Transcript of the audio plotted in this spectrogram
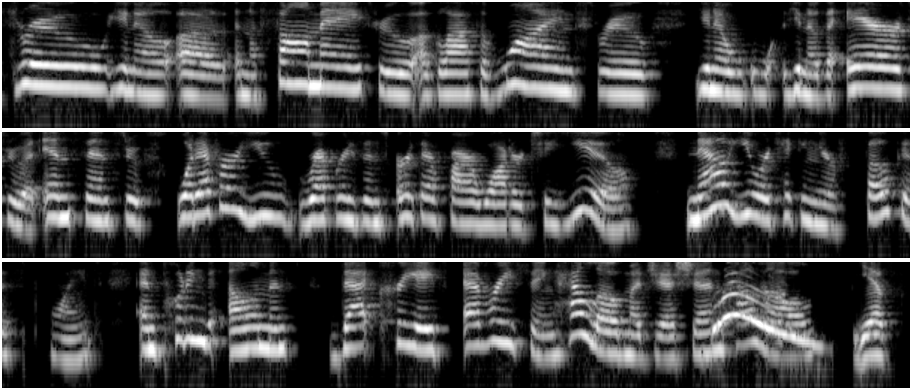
through you know uh, an athame through a glass of wine through you know w- you know the air through an incense through whatever you represents earth air fire water to you. Now you are taking your focus point and putting the elements that creates everything. Hello magician. Hello. Yes,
